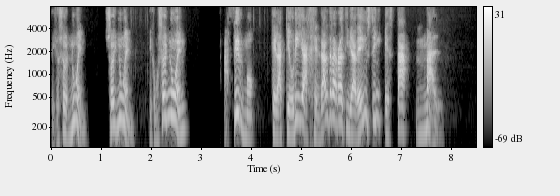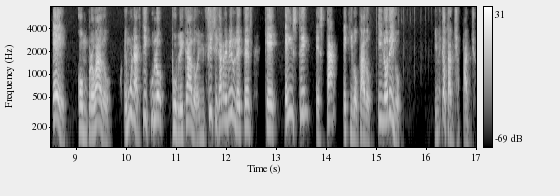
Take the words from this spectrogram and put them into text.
Yo soy Nuen, soy Nuen. Y como soy Nuen, afirmo que la teoría general de la relatividad de Einstein está mal. He comprobado en un artículo publicado en Physical Review Letters que Einstein está equivocado. Y lo digo. Y me quedo tan chaspancho.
